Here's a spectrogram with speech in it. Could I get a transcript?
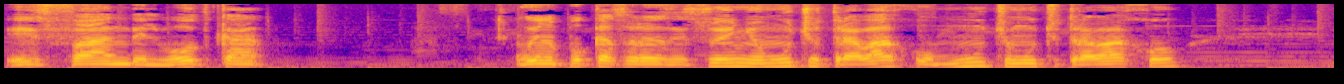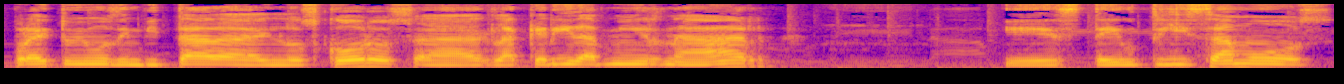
es fan del vodka. Bueno, pocas horas de sueño, mucho trabajo, mucho, mucho trabajo. Por ahí tuvimos de invitada en los coros a la querida Mirna Ar. Este, utilizamos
